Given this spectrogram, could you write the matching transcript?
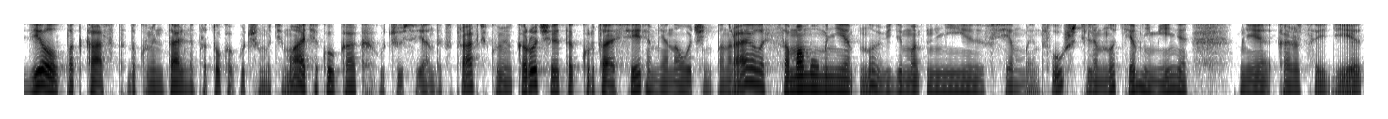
делал подкаст документальный про то, как учу математику, как учусь в Яндекс практикуме. Короче, это крутая серия, мне она очень понравилась. Самому мне, ну, видимо, не всем моим слушателям, но тем не менее, мне кажется, идея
